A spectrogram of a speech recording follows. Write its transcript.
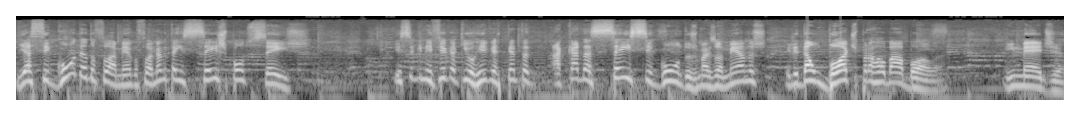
E a segunda é do Flamengo. O Flamengo tem 6,6. Isso significa que o River tenta, a cada 6 segundos, mais ou menos, ele dá um bote para roubar a bola em média.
